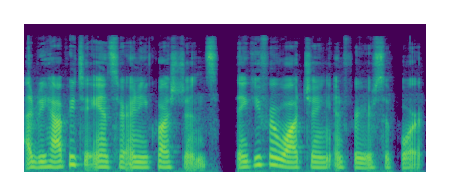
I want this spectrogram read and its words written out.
I'd be happy to answer any questions. Thank you for watching and for your support.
